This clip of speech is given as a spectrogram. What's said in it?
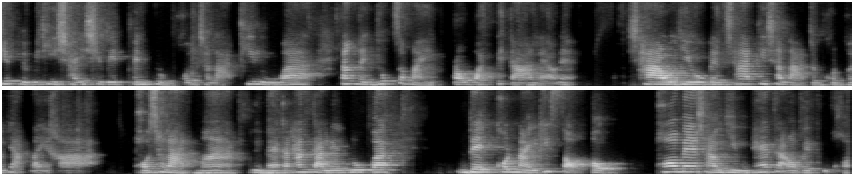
คิดหรือวิธีใช้ชีวิตเป็นกลุ่มคนฉลาดที่รู้ว่าตั้งแต่ยุคสมัยประวัติการแล้วเนี่ย ชาวยิวเป็นชาติที่ฉลาดจนคนเขาอยากไล่ฆ่า เพราะฉลาดมากหรือแม้กระทั่งการเลี้ยงลูกว่า เด็กคนไหนที่สอบตก พ่อแม่ชาวยิวแทบจะเอาไปผูกคอ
